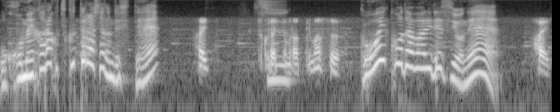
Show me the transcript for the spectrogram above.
お米から作ってらっしゃるんですって？はい、作らせてもらってます。すごいこだわりですよね。はい、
